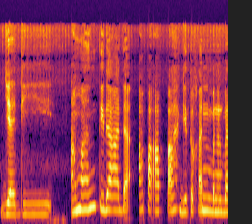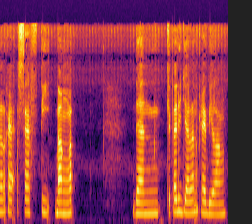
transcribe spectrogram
jadi aman tidak ada apa-apa gitu kan. Bener-bener kayak safety banget. Dan kita di jalan kayak bilang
